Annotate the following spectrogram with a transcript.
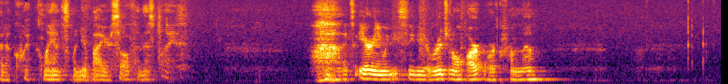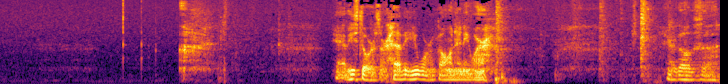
at a quick glance when you're by yourself in this place. it's eerie when you see the original artwork from them. Yeah, these doors are heavy. You weren't going anywhere. Here goes uh,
